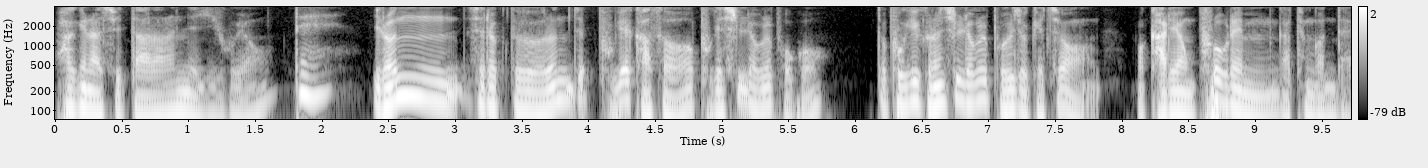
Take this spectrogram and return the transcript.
확인할 수 있다라는 얘기고요. 네. 이런 세력들은 이제 북에 가서 북의 실력을 보고 또 북이 그런 실력을 보여줬겠죠. 뭐 가령 프로그램 같은 건데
